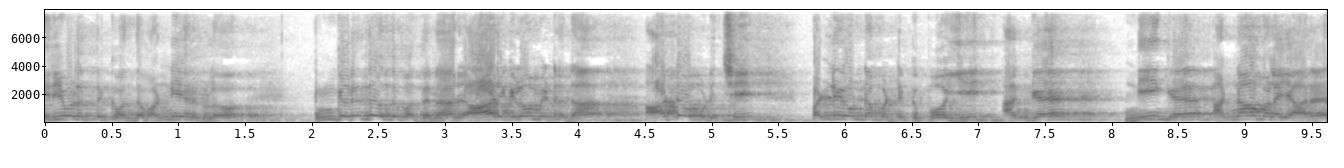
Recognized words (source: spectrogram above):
கிரிவலத்துக்கு வந்த வன்னியர்களோ இங்கிருந்து வந்து பார்த்தீங்கன்னா ஒரு ஆறு கிலோமீட்டர் தான் ஆட்டோ பிடிச்சி பள்ளிகொண்டம்பட்டுக்கு போய் அங்கே நீங்கள் அண்ணாமலையாரை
